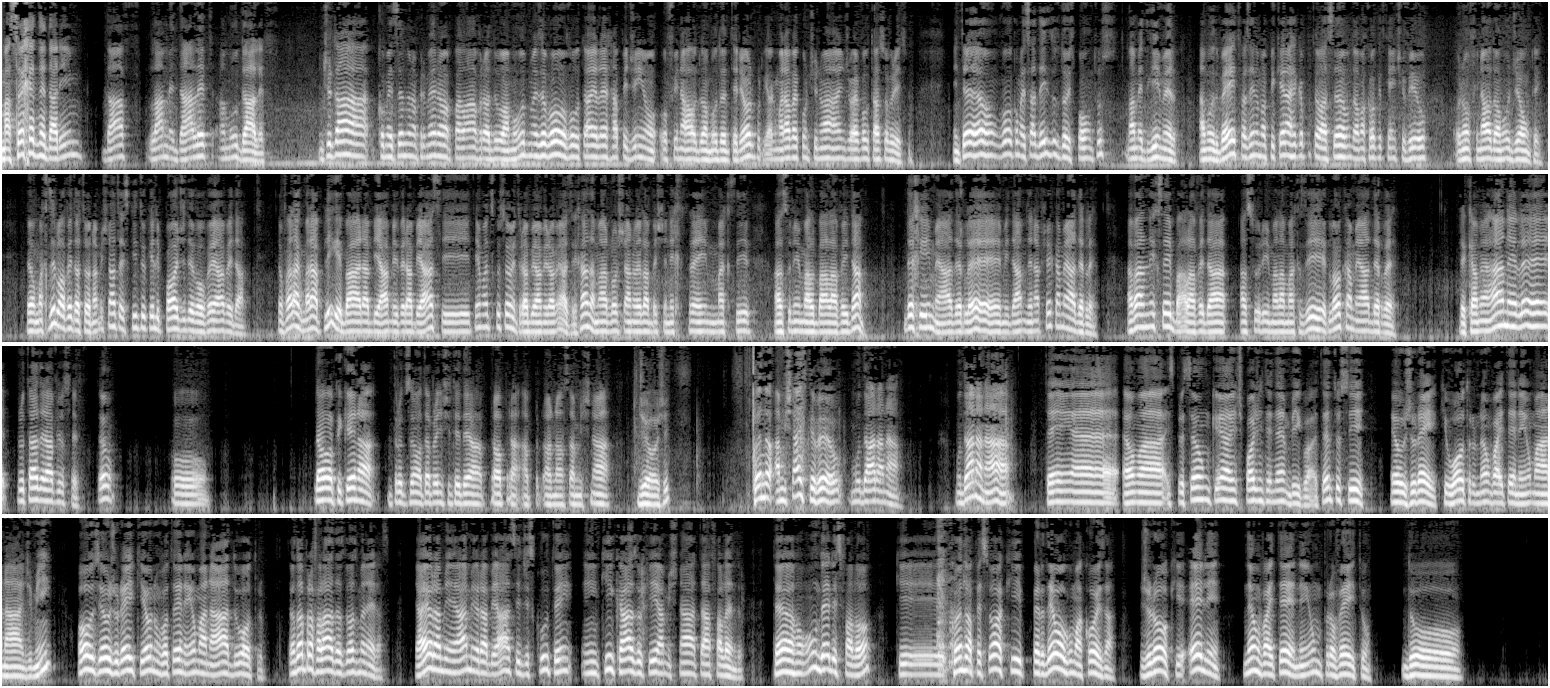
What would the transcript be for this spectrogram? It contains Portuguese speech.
Masechet Nedarim Daf Lamedalet Amud Aleph. A gente está começando na primeira palavra do Amud, mas eu vou voltar e ler rapidinho o final do Amud anterior, porque a Gemara vai continuar, a gente vai voltar sobre isso. Então, vou começar desde os dois pontos, Lamed Gimel Amud Beit, fazendo uma pequena recapitulação da macroca que a gente viu no final do Amud de ontem. Então, Machzil Avedator, na Mishnah está escrito que ele pode devolver a Avedah. Então fala, Gmará, pligue ba Rabiame e Rabiasi. Tem uma discussão entre Rabiame e Rabiasi. Echad amar lo shanu ela beshenichreim machzir asurim al baal aveida. דכי מעדר לה, מדם דנפשך מעדר לה. אבל נכסי בעל אבדה אסורים על המחזיר, לא כמעדר לה. דכמהנה לפרוטה דרב יוסף. Então, o... dá uma pequena introdução até para a gente entender a própria, a, a nossa Mishnah de hoje. Quando a Mishnah escreveu mudar aná, mudar aná tem é, é uma expressão que a gente pode entender ambígua. Tanto se eu jurei que o outro não vai ter nenhuma aná de mim, ou se eu jurei que eu não vou ter nenhuma aná do outro. Então dá para falar das duas maneiras. E aí o Rabiam e o Rabiá se discutem em que caso que a Mishnah está falando. Então, um deles falou que quando a pessoa que perdeu alguma coisa jurou que ele não vai ter nenhum proveito do,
